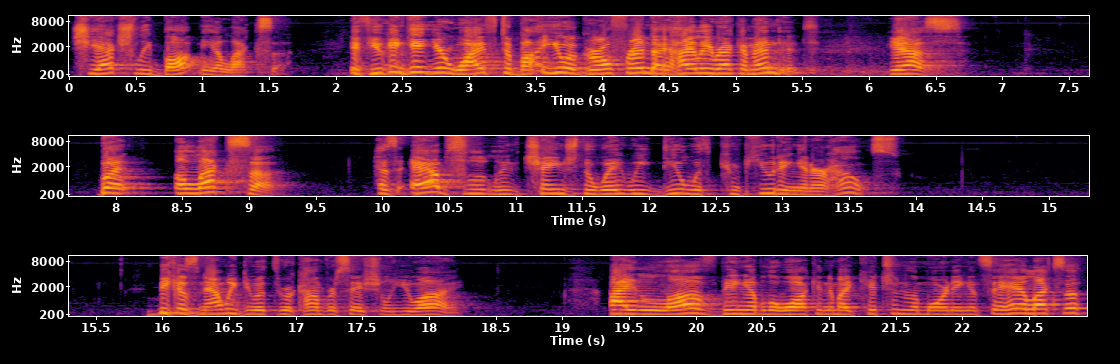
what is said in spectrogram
She actually bought me Alexa. If you can get your wife to buy you a girlfriend, I highly recommend it. Yes. But Alexa has absolutely changed the way we deal with computing in our house. Because now we do it through a conversational UI. I love being able to walk into my kitchen in the morning and say, Hey, Alexa,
